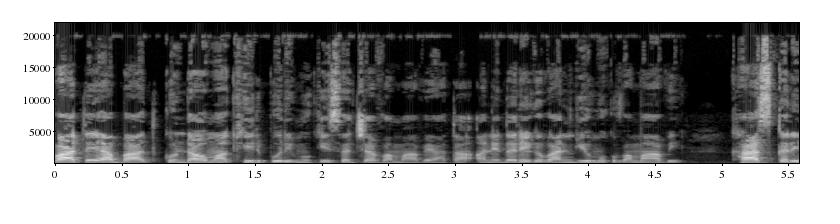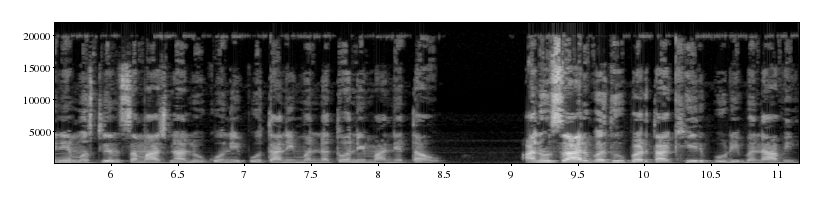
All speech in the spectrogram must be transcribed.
ફાતેયા બાદ કુંડાઓમાં ખીરપુરી મૂકી સજાવવામાં આવ્યા હતા અને દરેક વાનગીઓ મૂકવામાં આવી. ખાસ કરીને મુસ્લિમ સમાજના લોકોની પોતાની મન્નતો અને માન્યતાઓ અનુસાર વધુ પડતા ખીરપુરી બનાવી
